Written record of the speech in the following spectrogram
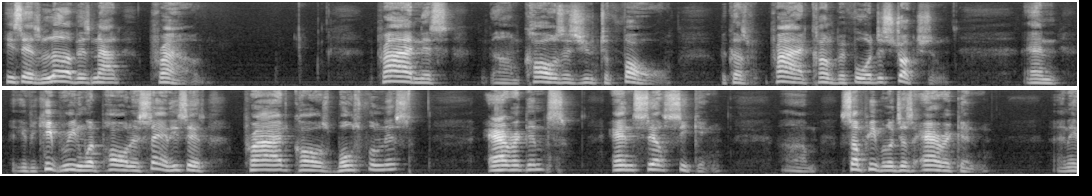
he says love is not proud. Prideness um, causes you to fall because pride comes before destruction. And if you keep reading what Paul is saying, he says pride causes boastfulness, arrogance, and self seeking. Um, some people are just arrogant and they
